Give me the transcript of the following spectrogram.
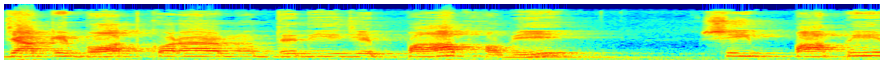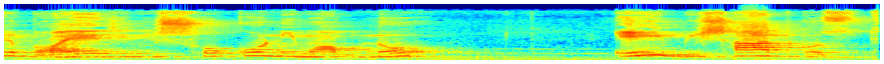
যাকে বধ করার মধ্যে দিয়ে যে পাপ হবে, সেই পাপের ভয়ে যিনি শোক নিমগ্ন এই বিষাদগ্রস্ত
